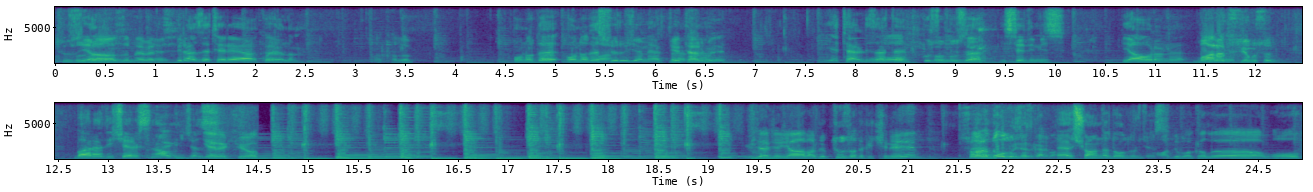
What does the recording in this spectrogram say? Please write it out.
bir tuzlayalım. lazım, evet. Biraz da tereyağı koyalım. Atalım. Onu Hopa, da onu da hopa. süreceğim her tarafına. Yeter mi? Yeterli. Zaten çok kuzumuzla güzel. istediğimiz yağ oranı Baharat mevcut. istiyor musun? Baharat içerisine almayacağız. Gerek yok. Güzelce yağladık, tuzladık içini. Sonra Evet. dolduracağız galiba. Evet şu anda dolduracağız. Hadi bakalım. Of.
